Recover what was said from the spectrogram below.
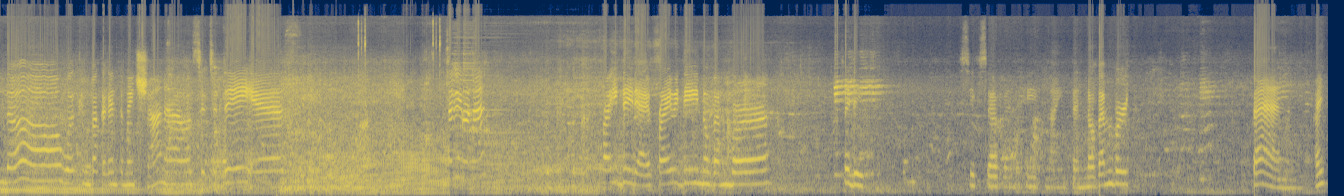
Hello! Welcome back again to my channel. So today is... Na? Friday day. Friday, November... Friday. 6, 7, 8, 9, 10. November 10. Ay?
